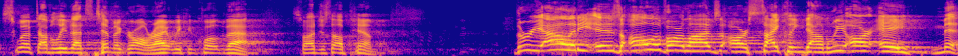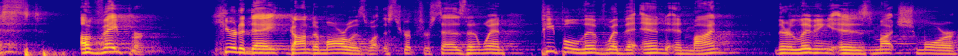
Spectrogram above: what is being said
Swift, I believe that's Tim McGraw, right? We can quote that. So I just up him. The reality is, all of our lives are cycling down. We are a mist, a vapor. Here today, gone tomorrow is what the scripture says. And when people live with the end in mind, their living is much more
